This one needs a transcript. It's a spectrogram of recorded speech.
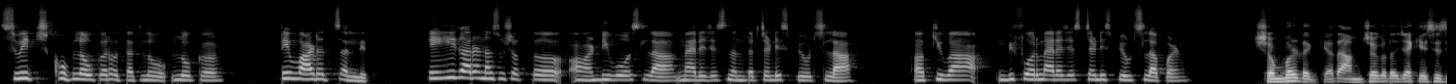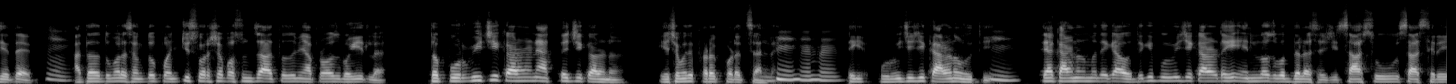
स्विच खूप लवकर होतात लो लोक. ते वाढत चाललेत. तेही कारण असू शकतं डिवोर्सला मॅरेजेस नंतरच्या डिस्प्यूट्सला किंवा बिफोर मॅरेजेसच्या डिस्प्यूट्सला पण शंभर टक्के आता आमच्याकडे ज्या केसेस येत आहेत आता तुम्हाला सांगतो पंचवीस वर्षापासूनचा आता मी हा प्रवास बघितला तर पूर्वीची कारण आणि आत्ताची कारण याच्यामध्ये फरक पडत चाललाय. ठीक आहे पूर्वीची जी कारणं होती. त्या कारणांमध्ये काय होतं की पूर्वीची कारण ही इनलॉजबद्दल असायची सासू सासरे.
